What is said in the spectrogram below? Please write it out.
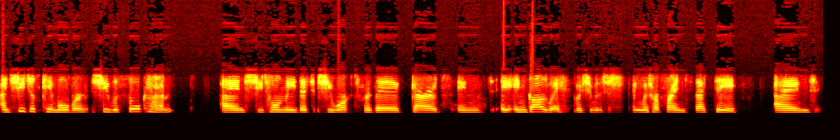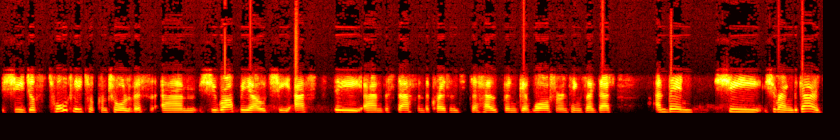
and she just came over. She was so calm, and she told me that she worked for the guards in in Galway, but she was with her friends that day. And she just totally took control of it. Um, she brought me out. She asked the um, the staff in the Crescent to help and get water and things like that. And then she she rang the guards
